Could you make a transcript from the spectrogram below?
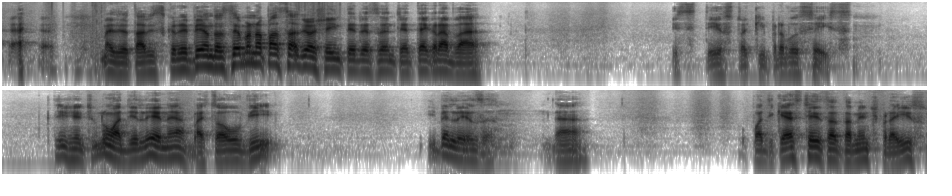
mas eu estava escrevendo. A semana passada eu achei interessante até gravar esse texto aqui para vocês. Tem gente que não há de ler, né? Vai só ouvir e beleza, né? O podcast é exatamente para isso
